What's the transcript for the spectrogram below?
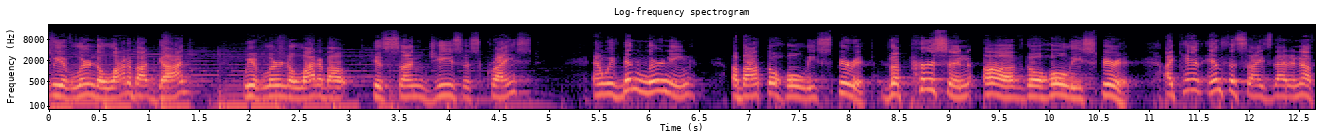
We have learned a lot about God. We have learned a lot about His Son, Jesus Christ. And we've been learning about the Holy Spirit, the person of the Holy Spirit. I can't emphasize that enough.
